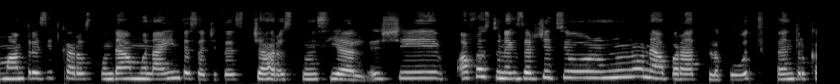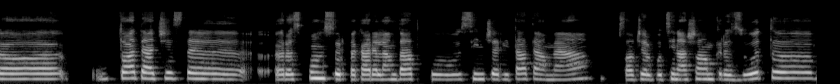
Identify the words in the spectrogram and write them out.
m-am trezit că răspundeam înainte să citesc ce a răspuns el și a fost un exercițiu nu neapărat plăcut, pentru că toate aceste răspunsuri pe care le-am dat cu sinceritatea mea, sau cel puțin așa am crezut, uh,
